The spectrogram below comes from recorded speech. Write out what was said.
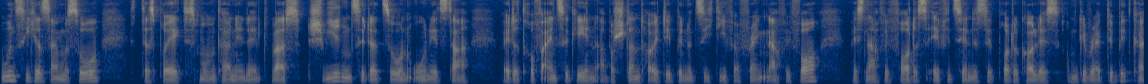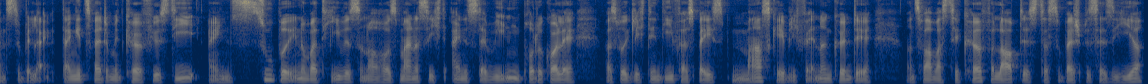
unsicher, sagen wir so. Das Projekt ist momentan in einer etwas schwierigen Situation, ohne jetzt da weiter drauf einzugehen. Aber Stand heute benutze ich DeFi Frank nach wie vor, weil es nach wie vor das effizienteste Protokoll ist, um gerappte Bitcoins zu beleihen. Dann geht es weiter mit CurveUSD, ein super innovatives und auch aus meiner Sicht eines der wenigen Protokolle, was wirklich den DeFi-Space maßgeblich verändern könnte. Und zwar, was der Curve erlaubt, ist, dass du beispielsweise hier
